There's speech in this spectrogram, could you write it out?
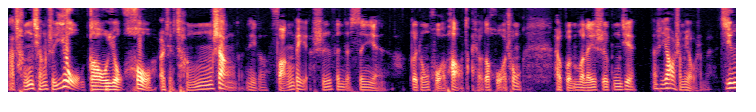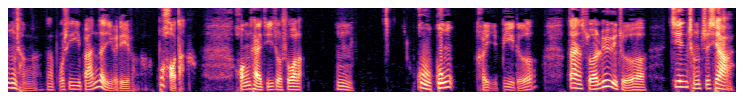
那城墙是又高又厚，而且城上的那个防备啊，十分的森严，各种火炮、大小的火铳，还有滚木雷石、弓箭，那是要什么有什么。京城啊，那不是一般的一个地方啊，不好打。皇太极就说了：“嗯，故宫可以必得，但所虑者，坚城之下，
